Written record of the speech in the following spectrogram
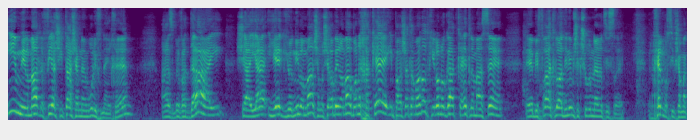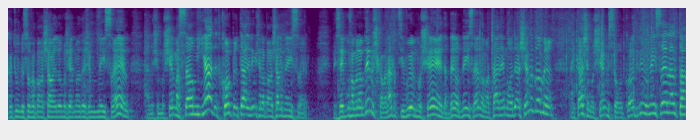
אם נלמד לפי השיטה שהן נאמרו לפני כן, אז בוודאי שיהיה הגיוני לומר שמשה רבינו אמר בוא נחכה עם פרשת המועדות כי היא לא נוגעת כעת למעשה, אה, בפרט לא הדינים שקשורים לארץ ישראל. ולכן מוסיף שם כתוב בסוף הפרשה, וידבר משה את מועדי שם בני ישראל, שמשה מסר מיד את כל פרטי הדינים של הפרשה לבני ישראל. וזה גוף המלמדנו שכוונת הציווי על משה, דבר על בני ישראל ואמרת עליהם מועדי השם וגומר, הייתה שמשה מסור את כל הדינים לבני ישראל לאלתר.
